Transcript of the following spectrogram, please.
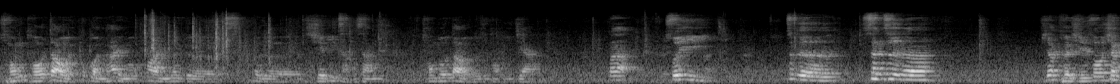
从头到尾，不管他有没有换那个那个协力厂商，从头到尾都是同一家。那所以这个甚至呢，比较可惜说，像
